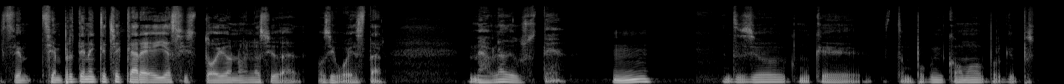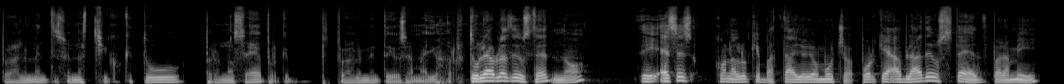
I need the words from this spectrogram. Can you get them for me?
siem- Siempre tiene que checar a ella si estoy o no en la ciudad o si voy a estar. Me habla de usted. Mm. Entonces yo como que está un poco incómodo porque pues probablemente soy más chico que tú, pero no sé porque pues, probablemente yo sea mayor. ¿Tú le hablas de usted? ¿No? Sí, ese es con algo que batallo yo mucho, porque hablar de usted para mí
